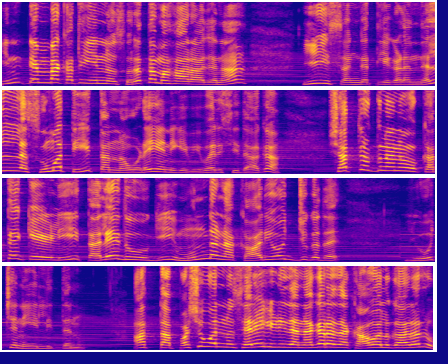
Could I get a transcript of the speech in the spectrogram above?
ಇಂತೆಂಬ ಕಥೆಯನ್ನು ಸುರತ ಮಹಾರಾಜನ ಈ ಸಂಗತಿಗಳನ್ನೆಲ್ಲ ಸುಮತಿ ತನ್ನ ಒಡೆಯನಿಗೆ ವಿವರಿಸಿದಾಗ ಶತ್ರುಘ್ನನು ಕತೆ ಕೇಳಿ ತಲೆದೂಗಿ ಮುಂದಣ ಕಾರ್ಯೋಜ್ಜುಗದ ಯೋಚನೆಯಲ್ಲಿದ್ದನು. ಅತ್ತ ಪಶುವನ್ನು ಸೆರೆ ಹಿಡಿದ ನಗರದ ಕಾವಲುಗಾರರು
